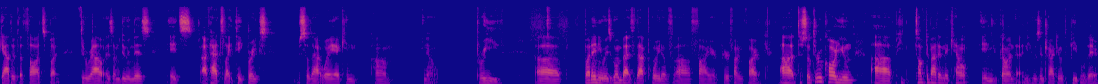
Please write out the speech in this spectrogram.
gather the thoughts, but throughout as I'm doing this, it's I've had to like take breaks, so that way I can, um, you know, breathe. Uh, but anyways, going back to that point of uh, fire, purifying fire. Uh, so through Carl Jung, uh, he talked about an account in Uganda, and he was interacting with the people there,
